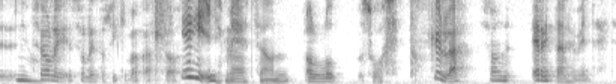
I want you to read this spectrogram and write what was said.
Se, se, oli, se oli tosi kiva katsoa. Ei ihme, että se on ollut suosittu. Kyllä, se on erittäin hyvin tehty.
